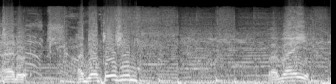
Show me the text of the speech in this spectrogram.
Allez, à bientôt Jules. Bye bye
